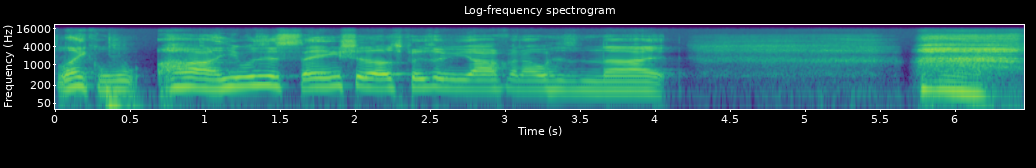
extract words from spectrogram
Like, oh, he was just saying shit that was pissing me off, and I was not.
